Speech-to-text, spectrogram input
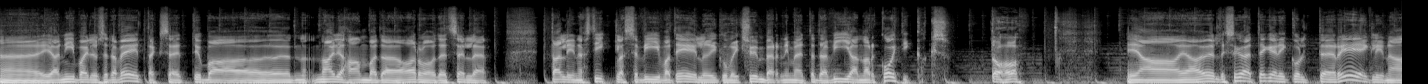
ja nii palju seda veetakse, et juba naljahambad arvavad, et selle Tallinnast Iklasse viiva teelõigu võiks ümber nimetada Via narkootikaks. tohoh ja, ja öeldakse ka, et tegelikult reeglina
